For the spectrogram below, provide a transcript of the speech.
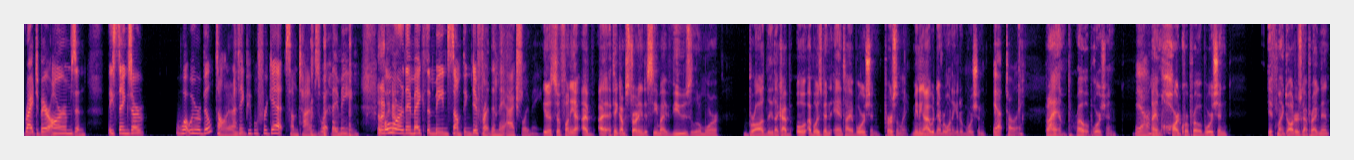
right to bear arms and these things are what we were built on. And I think people forget sometimes what they mean, And I or they make them mean something different than they actually mean. You know, it's so funny. I, I I think I'm starting to see my views a little more broadly. Like I've oh, I've always been anti-abortion personally, meaning mm-hmm. I would never want to get an abortion, Yeah, totally. but I am pro-abortion. Yeah. I am hardcore pro-abortion. If my daughters got pregnant,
